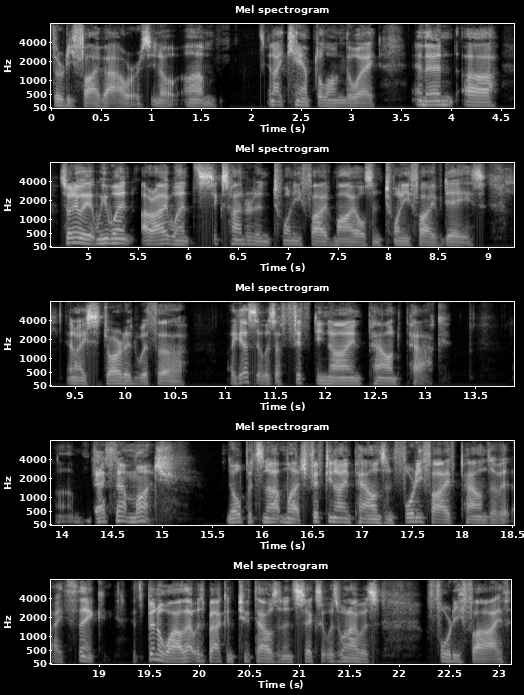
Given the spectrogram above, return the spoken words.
35 hours, you know, um, and I camped along the way. And then, uh, so anyway, we went, or I went 625 miles in 25 days, and I started with a, I guess it was a 59 pound pack. Um, That's not much. Nope, it's not much. 59 pounds and 45 pounds of it, I think. It's been a while. That was back in 2006. It was when I was 45.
